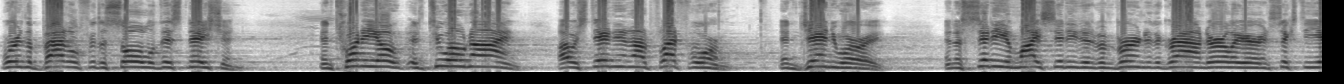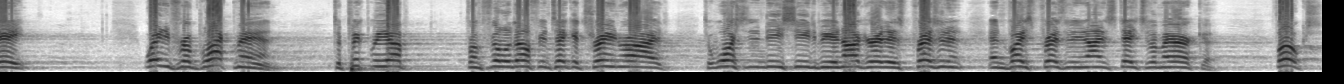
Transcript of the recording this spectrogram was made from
we're in the battle for the soul of this nation. In, 20, in 2009, I was standing on a platform in January in a city of my city that had been burned to the ground earlier in 68 waiting for a black man to pick me up from Philadelphia and take a train ride to Washington, D.C. to be inaugurated as President and Vice President of the United States of America. Folks,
